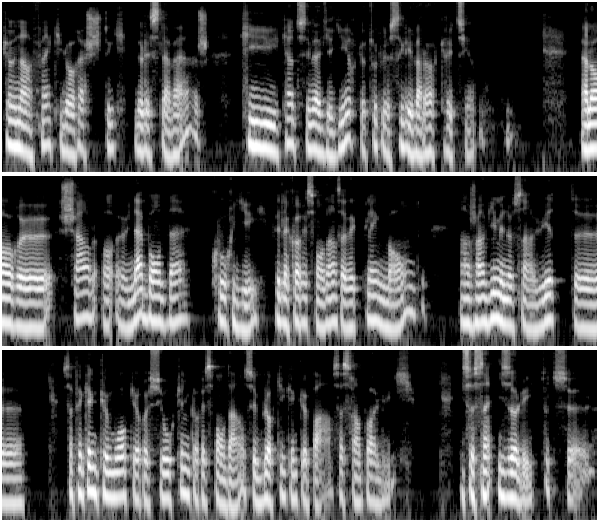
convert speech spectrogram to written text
puis un enfant qu'il a racheté de l'esclavage, qui, quand il s'est mis à vieillir, que tout le sait les valeurs chrétiennes. Alors, euh, Charles a un abondant courrier, fait de la correspondance avec plein de monde. En janvier 1908, euh, ça fait quelques mois qu'il n'a reçu aucune correspondance, est bloqué quelque part, ça ne se rend pas à lui. Il se sent isolé, tout seul.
